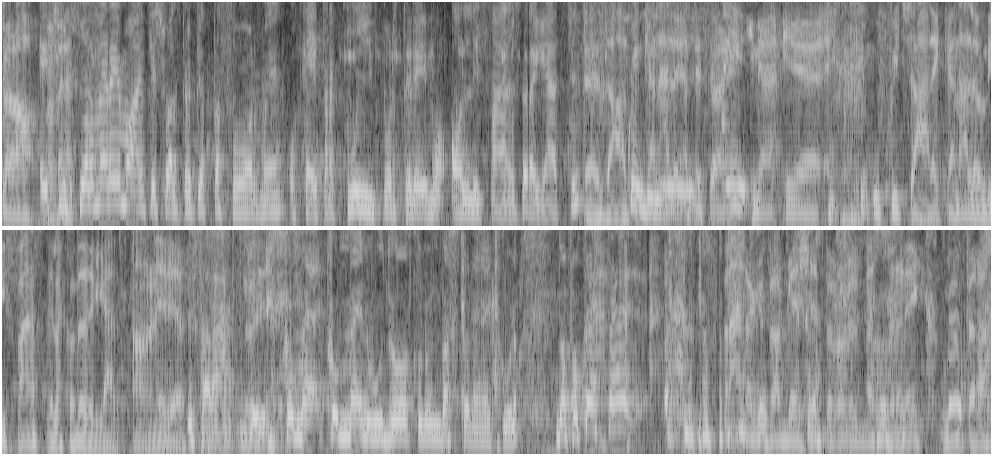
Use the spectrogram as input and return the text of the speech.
Però, e vabbè. ci informeremo anche su altre piattaforme, ok? Tra cui porteremo OnlyFans, ragazzi. Esatto, Quindi, canale, attenzione, stai- in- in- ufficiale, canale OnlyFans della coda del gallo. No, non è vero. Sarà, sì, con me, con me nudo, con un bastone nel culo. Dopo questa... Strano che tu abbia scelto proprio il bastone nel culo, però.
